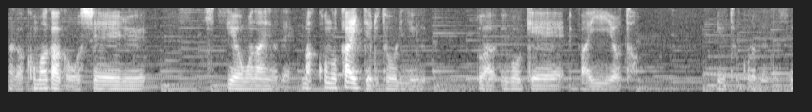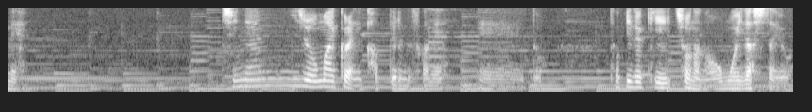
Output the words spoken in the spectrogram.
う、なんか細かく教える必要もないので、まあ、この書いてる通りには動けばいいよというところでですね、1年以上前くらいに買ってるんですかね。え、ー、と、時々長男が思い出したように、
